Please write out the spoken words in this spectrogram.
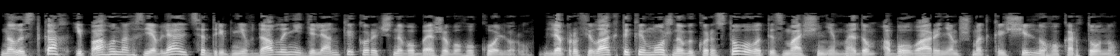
на листках і пагонах з'являються дрібні вдавлені ділянки коричнево-бежевого кольору. Для профілактики можна використовувати змащені медом або варенням шматки щільного картону,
